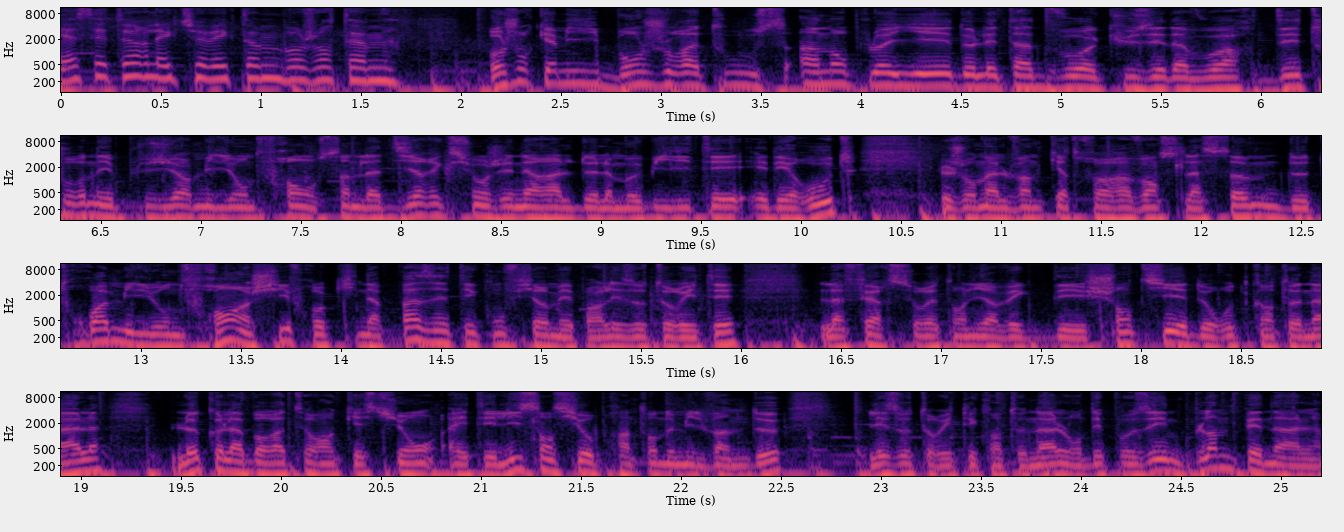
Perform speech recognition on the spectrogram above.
Et à 7h, l'actu avec Tom. Bonjour Tom. Bonjour Camille, bonjour à tous. Un employé de l'État de Vaud accusé d'avoir détourné plusieurs millions de francs au sein de la Direction générale de la mobilité et des routes. Le journal 24 heures avance la somme de 3 millions de francs, un chiffre qui n'a pas été confirmé par les autorités. L'affaire serait en lien avec des chantiers de routes cantonales. Le collaborateur en question a été licencié au printemps 2022. Les autorités cantonales ont déposé une plainte pénale.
